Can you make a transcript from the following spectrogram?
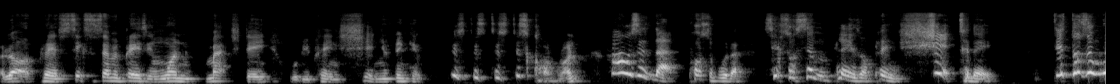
A lot of players, six or seven players in one match day, will be playing shit, and you're thinking, this, this, this, this can't run. How is it that possible that six or seven players are playing shit today? This doesn't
